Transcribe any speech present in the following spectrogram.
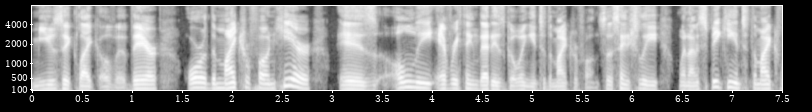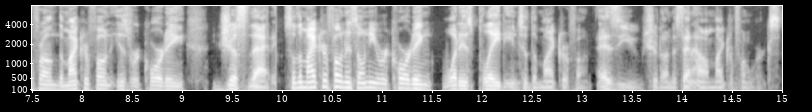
music like over there, or the microphone here is only everything that is going into the microphone. So essentially, when I'm speaking into the microphone, the microphone is recording just that. So the microphone is only recording what is played into the microphone, as you should understand how a microphone works.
